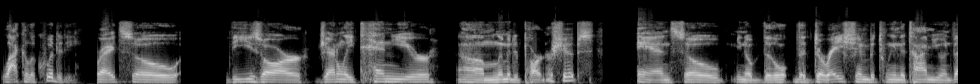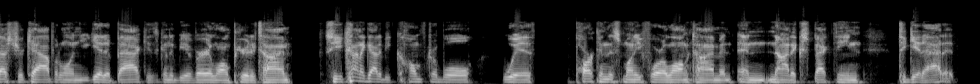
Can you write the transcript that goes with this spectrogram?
Lack of liquidity, right? So these are generally ten year um, limited partnerships. And so, you know, the the duration between the time you invest your capital and you get it back is going to be a very long period of time. So you kind of got to be comfortable with parking this money for a long time and, and not expecting to get at it.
